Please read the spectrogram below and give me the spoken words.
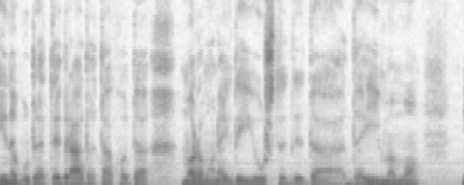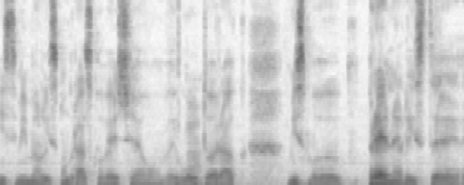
i na budžete grada, tako da moramo negde i uštede da, da imamo. Mislim, imali smo gradsko veće ovaj, da. utorak, mi smo, preneli ste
